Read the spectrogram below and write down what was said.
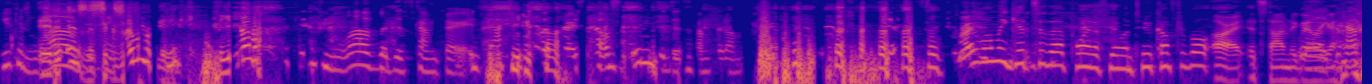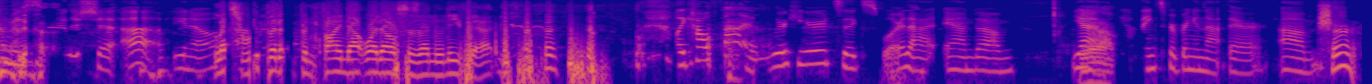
you can It love is. the It's pain. exhilarating. yeah. You can love the discomfort in fact we put ourselves into discomfort on purpose Right when we get to that point of feeling too comfortable, all right, it's time to we're go like again. how can we stir this shit up you know Let's Um, rip it up and find out what else is underneath that. like how fun we're here to explore that and um yeah, Yeah. thanks for bringing that there um sure.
